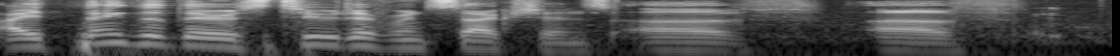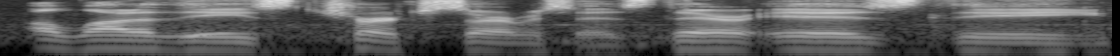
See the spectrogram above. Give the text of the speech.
I think that there's two different sections of of a lot of these church services. There is the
